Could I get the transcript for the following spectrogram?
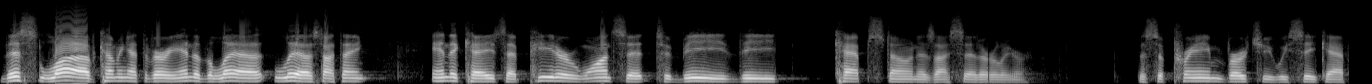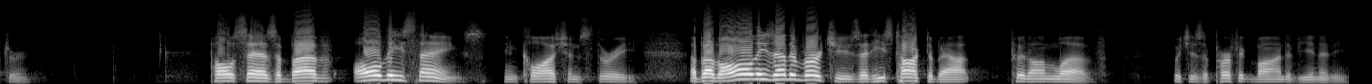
This love coming at the very end of the list, I think, indicates that Peter wants it to be the capstone, as I said earlier, the supreme virtue we seek after. Paul says, above all these things in Colossians 3, Above all these other virtues that he's talked about, put on love, which is a perfect bond of unity.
